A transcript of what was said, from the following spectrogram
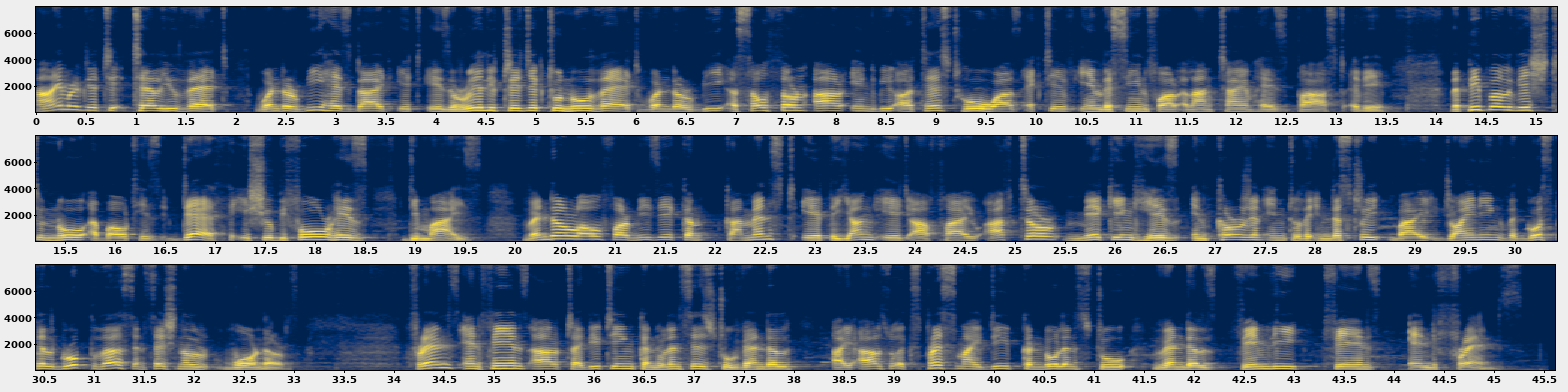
I'm regret to tell you that Wendell B has died. It is really tragic to know that Wendell B, a southern R&B artist who was active in the scene for a long time, has passed away. The people wish to know about his death issue before his demise. Wendell love for music commenced at the young age of five after making his incursion into the industry by joining the gospel group The Sensational Wonders. Friends and fans are tributing condolences to Wendell. I also express my deep condolence to Wendell's family, fans, and friends.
